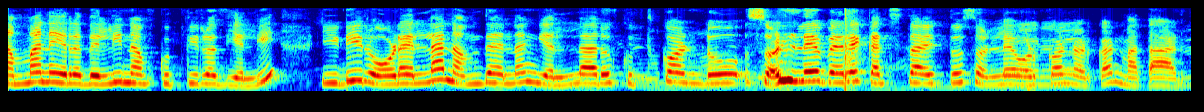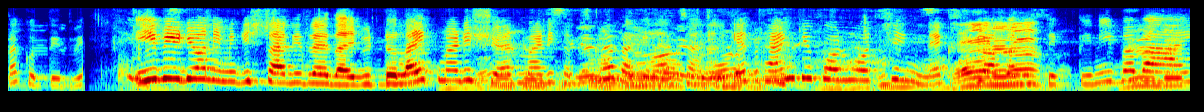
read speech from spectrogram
ನಮ್ಮನೆ ಇರೋದೆಲ್ಲಿ ನಾವು ಕೂತಿರೋದು ಎಲ್ಲಿ? ಇಡೀ ರೋಡೆಲ್ಲ ನಮ್ದೇ ಅನ್ನಂಗೆ ಎಲ್ಲರೂ ಕುತ್ಕೊಂಡು ಸೊಳ್ಳೆ ಬೇರೆ ಕಚ್ತಾ ಇತ್ತು ಸೊಳ್ಳೆ ಹೊಡ್ಕೊಂಡು ನೋಡ್ಕೊಂಡು ಮಾತಾಡ್ತಾ ಕೂತಿದ್ವಿ. ಈ ವಿಡಿಯೋ ನಿಮಗೆ ಇಷ್ಟ ಆಗಿದ್ರೆ ದಯವಿಟ್ಟು ಲೈಕ್ ಮಾಡಿ ಶೇರ್ ಮಾಡಿ ಸಬ್ಸ್ಕ್ರೈಬ್ ಆಗಿದೆ ಚಾನಲ್ಗೆ thank you for watching next ಸಿಗ್ತೀನಿ. ಬಾಯ್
